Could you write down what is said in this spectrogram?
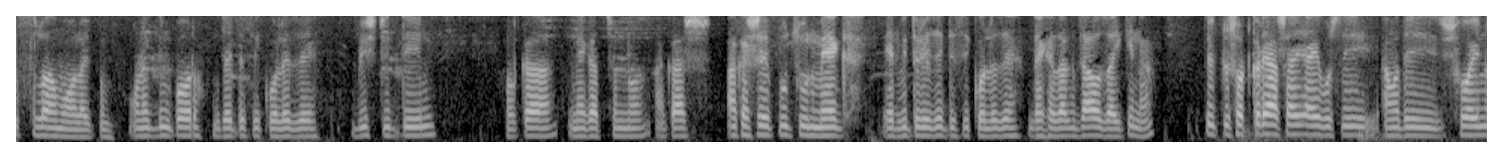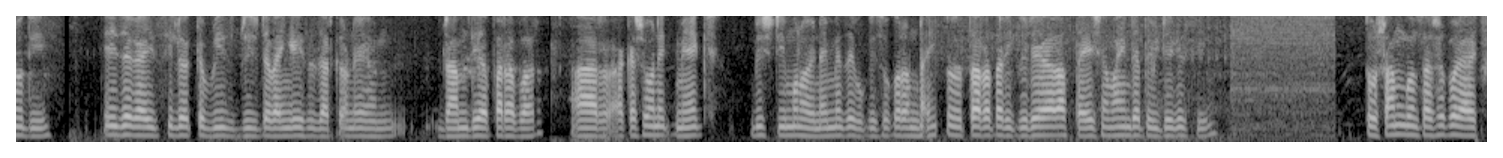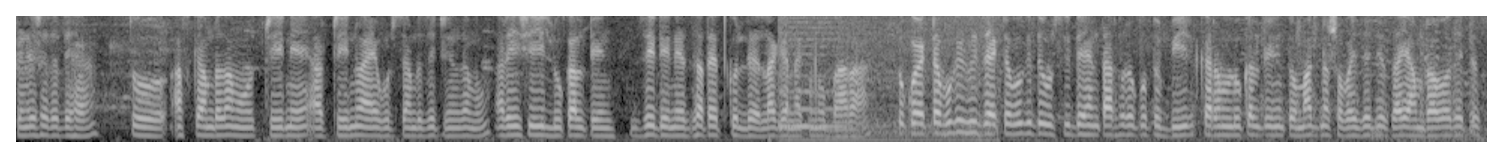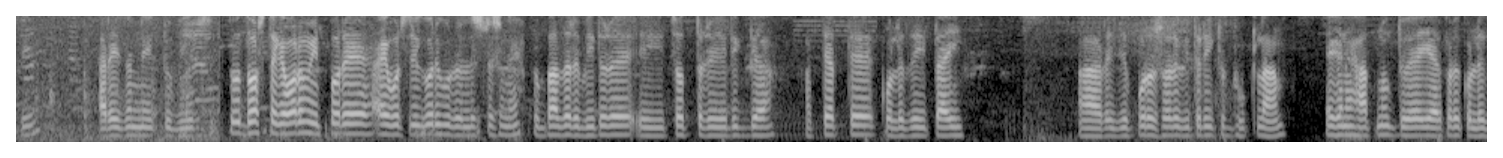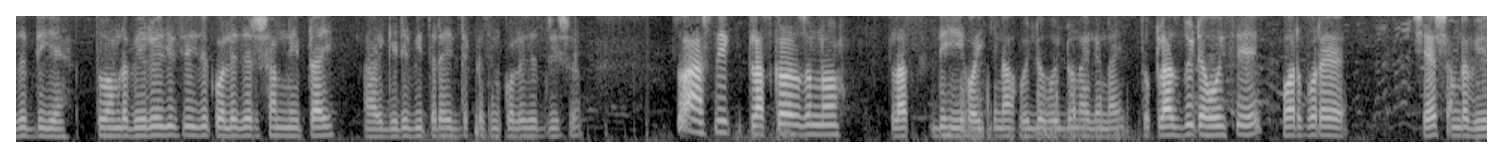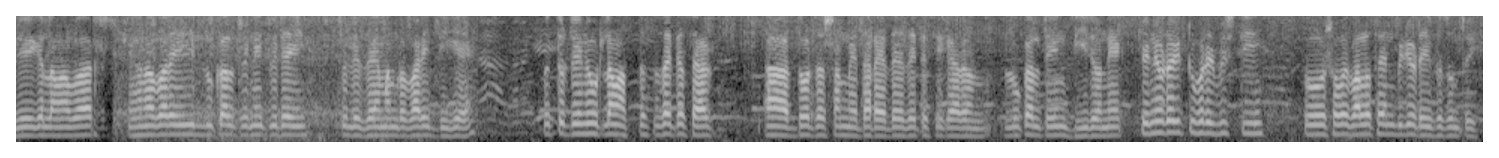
আসসালামু আলাইকুম। অনেকদিন পর যাইতেছি কলেজে। বৃষ্টির দিন, হালকা মেঘাচ্ছন্ন, আকাশ, আকাশে প্রচুর মেঘ। এর ভিতরে যাইতেছি কলেজে। দেখা যাক যাওয়া যায় কিনা। তো একটু শর্টকাটে আসায় আই বসছি আমাদের এই সোয়াই নদী। এই জায়গায় ছিল একটা ব্রিজ, ব্রিজটা ভেঙে গেছে যার কারণে ড্রাম দিয়া পারাপার। আর আকাশে অনেক মেঘ, বৃষ্টি মনে হয় নাইমে যাইব, কিছু করার নাই। তো তাড়াতাড়ি করে রাস্তায় এসে মাইন্ডাতে উঠে গেছি। তো শ্যামগঞ্জ আসার পরে আরেক ফ্রেন্ডের সাথে দেখা। তো আজকে আমরা যাব ট্রেনে আর ট্রেনও আয় পড়ছে, আমরা যে ট্রেনে যাব। আর এই সেই লোকাল ট্রেন যে ট্রেনে যাতায়াত করলে লাগে না কোনো ভাড়া। তো কয়েকটা বগি খুঁজে, একটা বুকিতে উঠছি, দেখেন তারপরে কত ভিড়, কারণ লোকাল ট্রেনে তো মাগনা সবাই যেতে চাই আমরাও যেতেছি আর এই জন্য একটু ভিড়। তো দশ থেকে বারো মিনিট পরে আয় পড়ছি গরিবুর রেল স্টেশনে। তো বাজারের ভিতরে এই চত্বরে এদিক দিয়া হাঁটতে হাঁটতে কলেজেই প্রায়, আর এই যে পৌরশহরের ভিতরে একটু ঢুকলাম। এখানে হাত মুখ ধুয়ে এরপরে কলেজের দিকে। তো আমরা বের হয়ে গেছি যে কলেজের সামনে প্রায়, আর গেটের ভিতরে দেখতেছেন কলেজের দৃশ্য। তো আসছি ক্লাস করার জন্য। ক্লাস দেখি হয় কিনা হইল হইল, নাইলে নাই। তো ক্লাস দুইটা হয়েছে হওয়ার পরে শেষ, আমরা বের হয়ে গেলাম আবার। এখন আবার এই লোকাল ট্রেনে করেই চলে যাই আমরা বাড়ির দিকে। ওই তো ট্রেনে উঠলাম, আস্তে আস্তে যাইতেছে আর আর দরজার সামনে দাঁড়ায় দাঁড়ায় যাইতেছি, কারণ লোকাল ট্রেন ভিড় অনেক। ট্রেনে ওঠার একটু পরে বৃষ্টি। তো সবাই ভালো থাকেন ভিডিওটা এই পর্যন্তই।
